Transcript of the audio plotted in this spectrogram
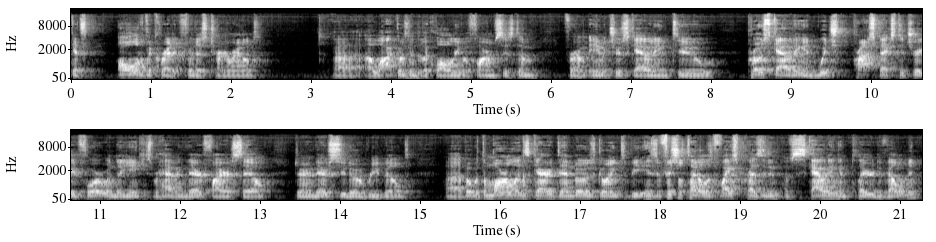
gets all of the credit for this turnaround. Uh, a lot goes into the quality of a farm system, from amateur scouting to pro scouting and which prospects to trade for when the Yankees were having their fire sale during their pseudo rebuild. Uh, but with the Marlins, Gary Denbo is going to be his official title is Vice President of Scouting and Player Development,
